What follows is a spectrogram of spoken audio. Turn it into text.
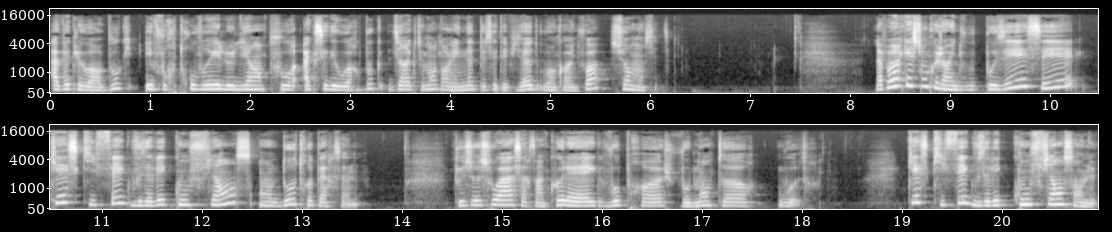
avec le workbook et vous retrouverez le lien pour accéder au workbook directement dans les notes de cet épisode ou encore une fois sur mon site. La première question que j'ai envie de vous poser, c'est qu'est-ce qui fait que vous avez confiance en d'autres personnes? Que ce soit certains collègues, vos proches, vos mentors ou autres. Qu'est-ce qui fait que vous avez confiance en eux?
